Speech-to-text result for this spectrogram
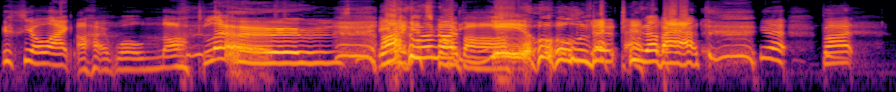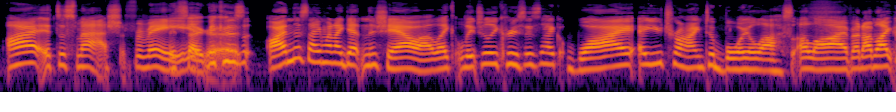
Because you're like, I will not lose. Even I will my not bar. yield to the bad. yeah, but I it's a smash for me. It's so good. Because I'm the same when I get in the shower. Like literally, Chris is like, "Why are you trying to boil us alive?" And I'm like,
